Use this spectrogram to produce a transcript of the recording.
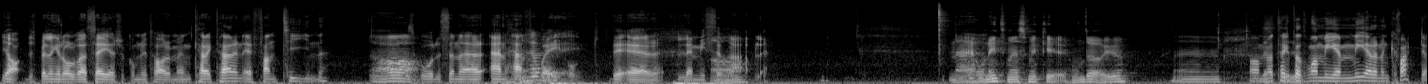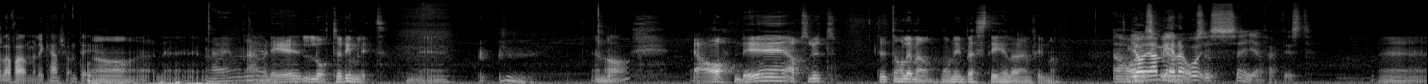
ja, det spelar ingen roll vad jag säger så kommer ni ta det. Men karaktären är Fantine. Ja. Skådisen är Anne Hathaway och det är Les Misérables. Nej, hon är inte med så mycket. Hon dör ju. Eh, Ja, men jag tänkte att hon var med mer än en kvart i alla fall, men det kanske hon inte är. Ja, nej, Nej, men nej, men det låter rimligt. Eh, Ändå. Ja. Ja, det är absolut. Det håller jag med om. Hon är bäst i hela den filmen. Ja, Ja, det jag skulle menar- och- också säga faktiskt. Eh,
